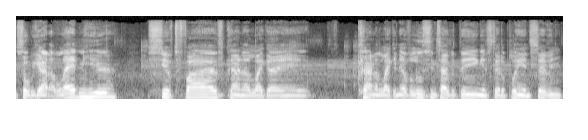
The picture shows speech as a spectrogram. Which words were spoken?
so we got Aladdin here, Shift Five, kind of like a kind of like an evolution type of thing instead of playing seven.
